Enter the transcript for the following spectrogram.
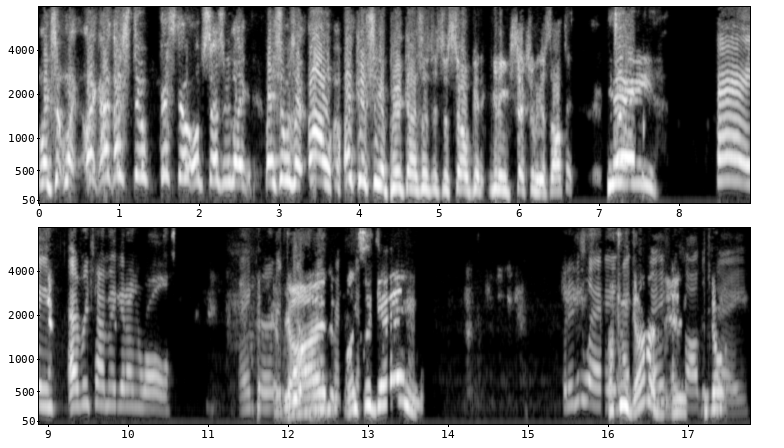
like, so, like, like, I, that's still, that's still obsessed with, like, like someone's like, oh, I can't see a big guy such as yourself getting, getting sexually assaulted. Yay! Hey, every time I get on a roll, anchor. God, once again. But anyway, Fucking God, man. You don't- say,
